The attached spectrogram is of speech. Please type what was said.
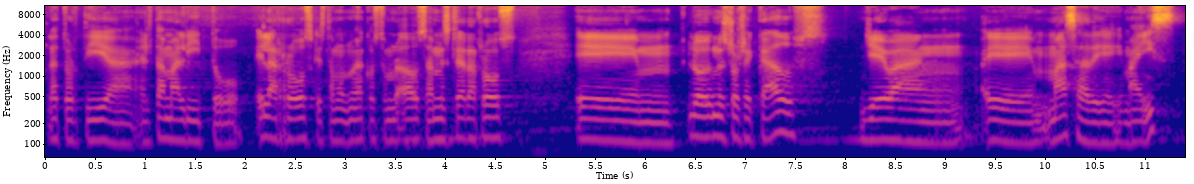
La tortilla, el tamalito, el arroz, que estamos muy acostumbrados a mezclar arroz. Em, nuestros recados llevan eh, masa de maíz,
